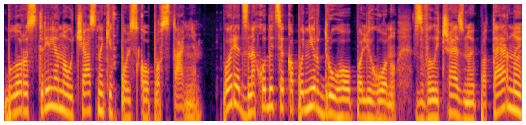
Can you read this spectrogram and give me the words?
було розстріляно учасників польського повстання. Поряд знаходиться капонір другого полігону з величезною патерною,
